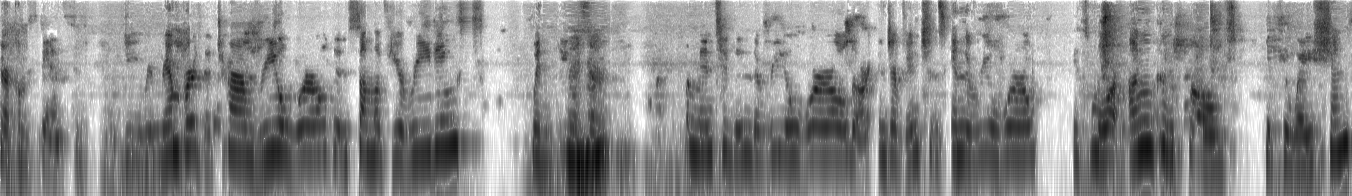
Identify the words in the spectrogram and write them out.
circumstances. Do you remember the term real world in some of your readings? when things mm -hmm. are implemented in the real world or interventions in the real world. It's more uncontrolled situations.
